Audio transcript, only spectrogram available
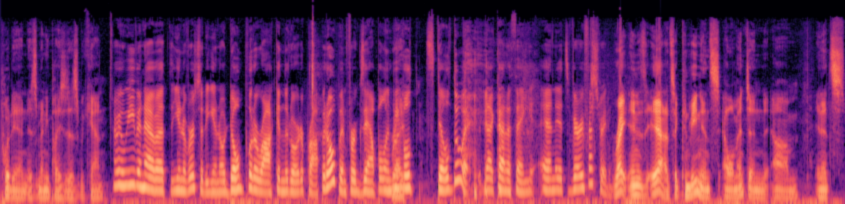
put in as many places as we can. I mean, we even have at the university, you know, don't put a rock in the door to prop it open, for example, and Right. people still do it, that kind of thing, and it's very frustrating. Right, and it's, yeah, it's a convenience element, and um, and it's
